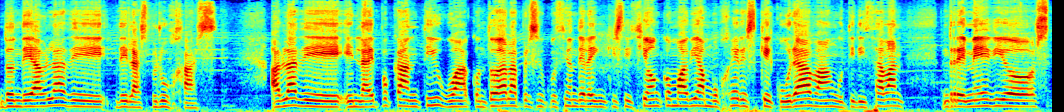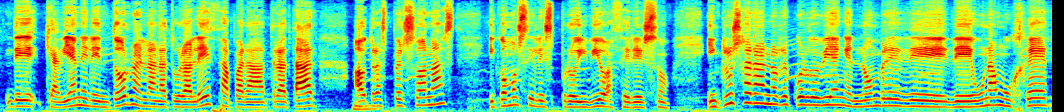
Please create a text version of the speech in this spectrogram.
donde habla de las brujas habla de en la época antigua, con toda la persecución de la Inquisición, cómo había mujeres que curaban, utilizaban remedios de, que había en el entorno, en la naturaleza, para tratar a otras personas y cómo se les prohibió hacer eso. Incluso ahora no recuerdo bien el nombre de, de una mujer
